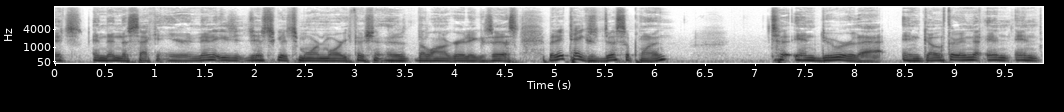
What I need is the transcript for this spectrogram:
it's and then the second year, and then it just gets more and more efficient the longer it exists. But it takes discipline to endure that and go through. And, and, and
